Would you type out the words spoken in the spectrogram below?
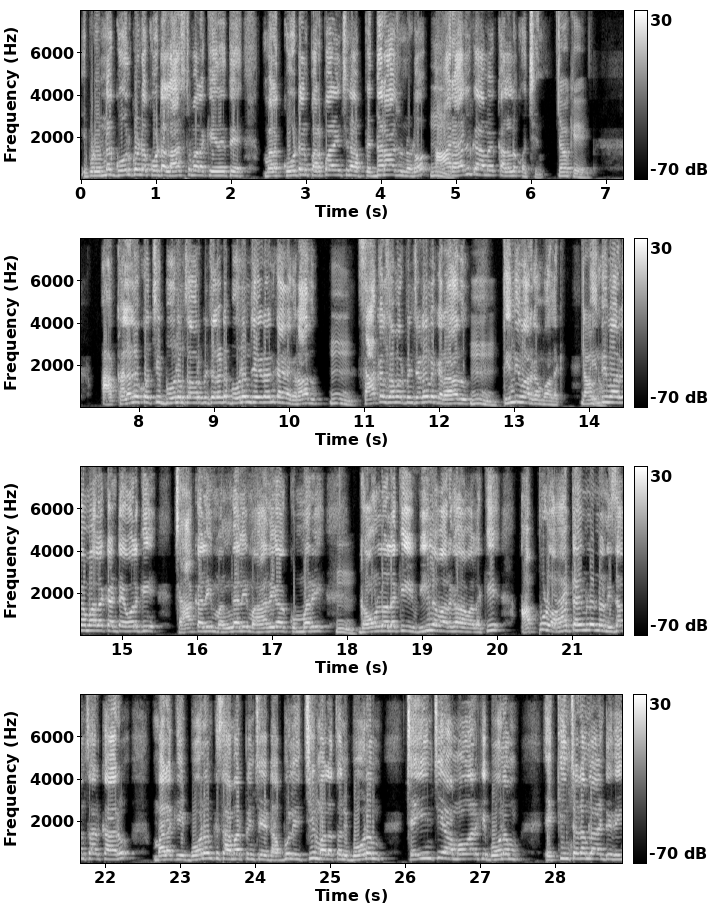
ఇప్పుడు ఉన్న గోల్కొండ కోట లాస్ట్ మనకి ఏదైతే మన కోటను పరిపాలించిన ఆ పెద్ద రాజు ఉన్నాడో. ఆ రాజుకి ఆమె కళలోకి వచ్చింది. ఓకే. ఆ కళలోకి వచ్చి బోనం సమర్పించాలంటే బోనం చేయడానికి ఆయనకు రాదు. సాకలు సమర్పించడానికి రాదు. తింది వర్గం వాళ్ళకి. అవును. తింది వర్గం వాళ్ళకంటే ఎవరికి చాకలి మంగలి మాదిగ కుమ్మరి ఉమ్, గౌన్లకి వీళ్ళ వర్గం వాళ్ళకి అప్పుడు ఆ టైంలో ఉన్న నిజాం సర్కారు మనకి బోనంకి సమర్పించే డబ్బులు ఇచ్చి మనతోని బోనం చేయించి అమ్మవారికి బోనం ఎక్కించడం లాంటిది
